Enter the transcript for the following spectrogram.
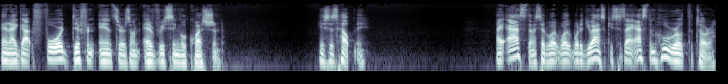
and I got four different answers on every single question." He says, "Help me." I asked him, I said, what, what, what did you ask? He says, I asked him who wrote the Torah.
